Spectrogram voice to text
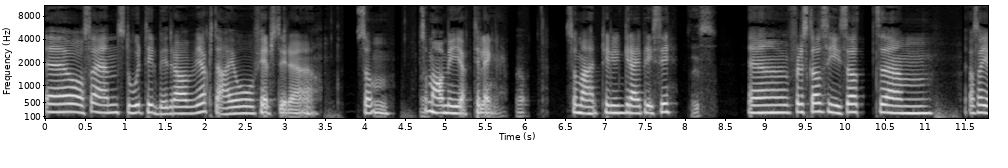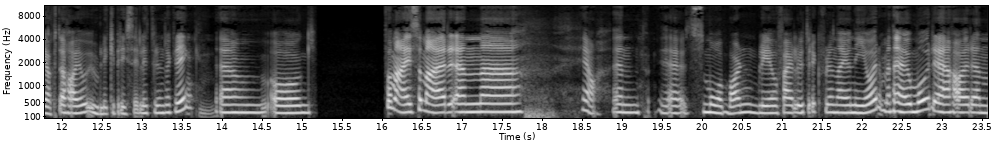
Eh, og også en stor tilbyder av jakt er jo Fjellstyret, som, som har mye jakt tilgjengelig. Som er til greie priser. Yes. Eh, for det skal sies at um, altså jakta har jo ulike priser litt rundt omkring. Um, og for meg som er en uh, ja, en eh, småbarn blir jo feil uttrykk, for hun er jo ni år, men jeg er jo mor. Jeg har en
